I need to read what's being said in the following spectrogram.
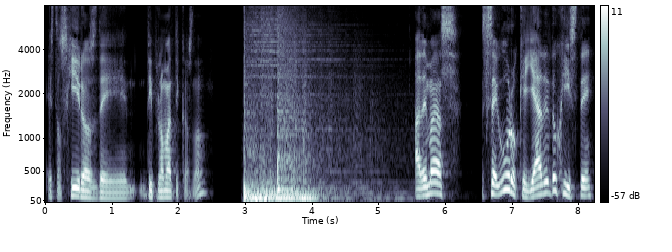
estos giros de diplomáticos, ¿no? Además, seguro que ya dedujiste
